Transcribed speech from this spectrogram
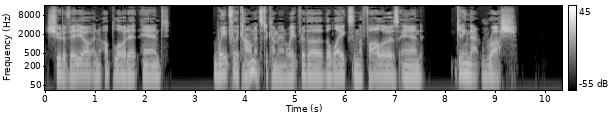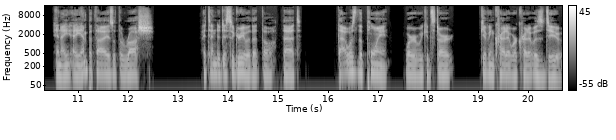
shoot a video and upload it and wait for the comments to come in, wait for the, the likes and the follows and getting that rush. And I, I empathize with the rush. I tend to disagree with it though, that that was the point where we could start giving credit where credit was due.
